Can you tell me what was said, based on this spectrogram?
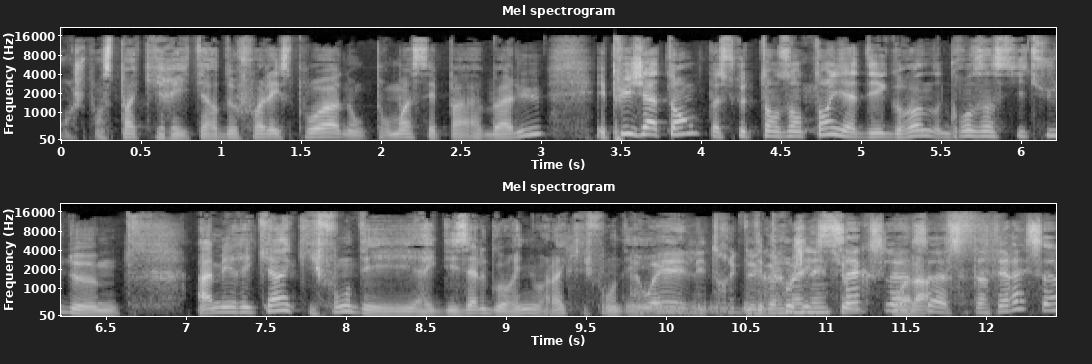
Bon, je pense pas qu'il réitère deux fois l'exploit, donc pour moi c'est pas balu. Et puis j'attends parce que de temps en temps il y a des grands grands instituts de, américains qui font des avec des algorithmes, voilà, qui font des Ah ouais, les trucs de des Goldman projections, Sachs là, voilà. ça, ça t'intéresse ça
